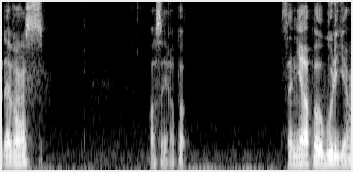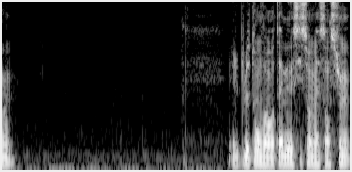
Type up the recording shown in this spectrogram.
d'avance. Oh, ça ira pas. Ça n'ira pas au bout, les gars. Hein. Et le peloton va entamer aussi son ascension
